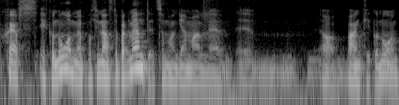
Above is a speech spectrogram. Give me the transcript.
chefsekonomen på Finansdepartementet, som var en gammal eh, eh, ja, bankekonom,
